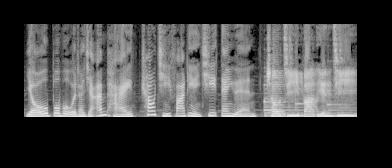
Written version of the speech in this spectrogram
由波波为大家安排超级发电机单元。超级发电机，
